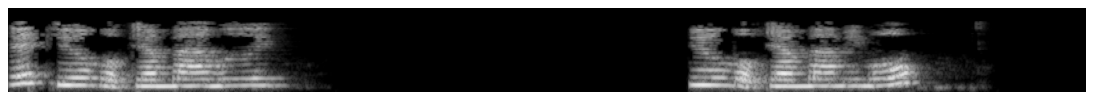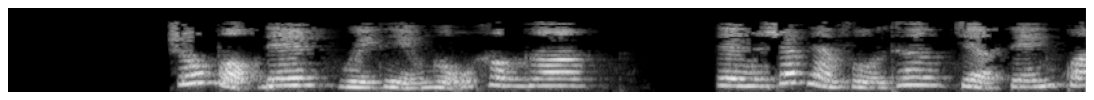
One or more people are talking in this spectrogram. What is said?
Hết chương 130 Chương 131 Suốt một đêm, Ngụy Thiệu ngủ không ngon. Tình sắp làm phụ thân chợt đến quá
